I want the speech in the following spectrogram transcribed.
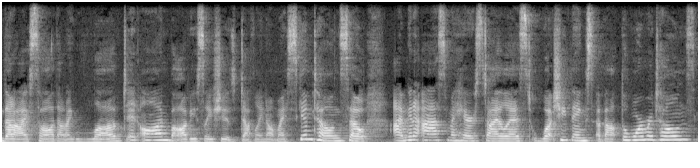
that I saw that I loved it on but obviously she is definitely not my skin tone so I'm gonna ask my hairstylist what she thinks about the warmer tones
